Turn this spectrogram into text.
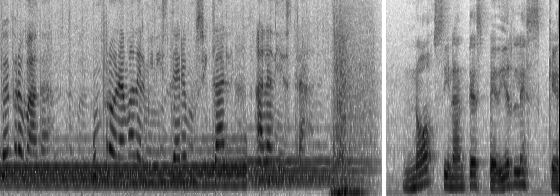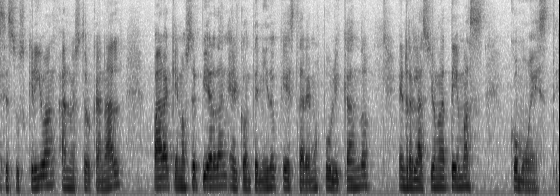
Fue probada, un programa del Ministerio Musical a la Diestra. No sin antes pedirles que se suscriban a nuestro canal para que no se pierdan el contenido que estaremos publicando en relación a temas como este.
